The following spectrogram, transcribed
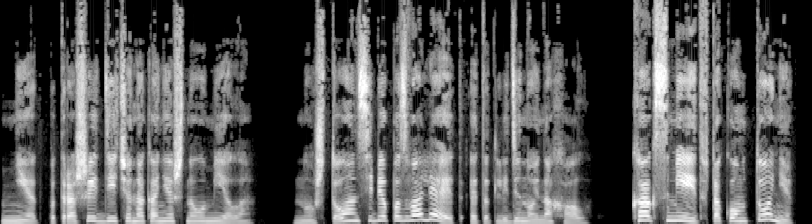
Нет, потрошить дичь она, конечно, умела. Но что он себе позволяет, этот ледяной нахал? Как смеет в таком тоне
